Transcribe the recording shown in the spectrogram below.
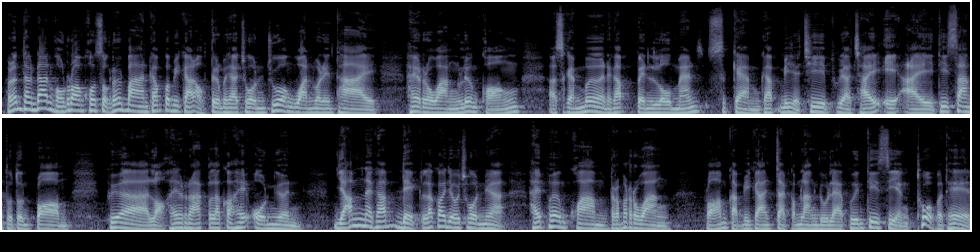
เพราะฉะนั้นทางด้านของรองโฆษกรัฐบาลครับก็มีการออกเตือนประชาชนช่วงวันวาเลนไทน์ให้ระวังเรื่องของสแกมเมอร์นะครับเป็นโ o แมน c ์สแกมครับมิจฉาชีพเพื่อใช้ AI ที่สร้างตัวตนปลอม เพื่อหลอกให้รักแล้วก็ให้โอนเงิน ย้ำนะครับเด็กแล้วก็เยาวชนเนี่ยให้เพิ่มความระมัดระวัง พร้อมกับมีการจัดกำลังดูแลพื้นที่เสี่ยงทั่วประเทศ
